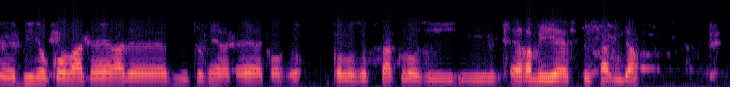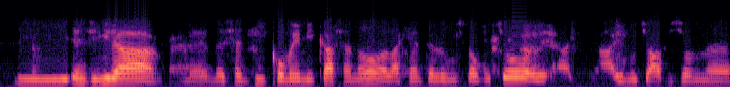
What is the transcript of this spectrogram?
eh, vino con la carrera de mi primera carrera con, con los obstáculos y, y era mi especialidad y enseguida me, me, sentí como en mi casa, ¿no? A la gente le gustó mucho, eh, hay, hay mucha afición eh,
